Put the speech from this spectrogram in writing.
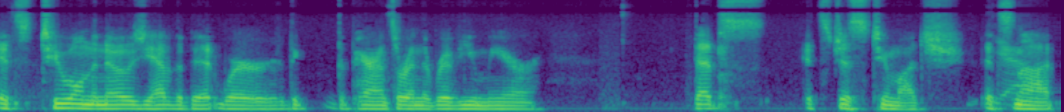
it's too on the nose. You have the bit where the the parents are in the review mirror. That's it's just too much. It's Yeah. not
